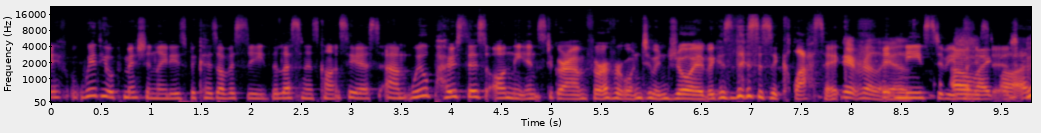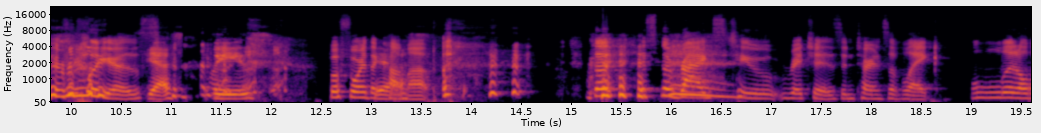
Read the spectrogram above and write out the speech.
if with your permission ladies because obviously the listeners can't see us um, we'll post this on the instagram for everyone to enjoy because this is a classic it really it is. needs to be Oh my posted. God. it really is. yes, please. Before the Yes. come up. the, it's the rags to riches in terms of like little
